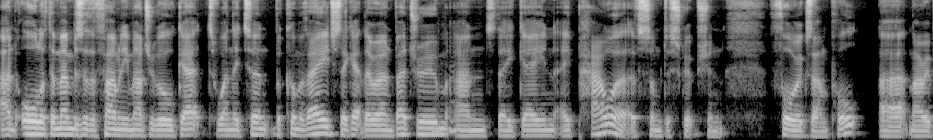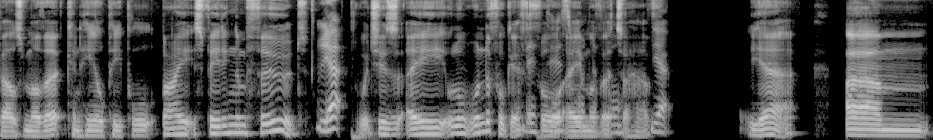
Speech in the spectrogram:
And all of the members of the family madrigal get when they turn become of age, they get their own bedroom and they gain a power of some description. For example, uh, Maribel's mother can heal people by feeding them food, Yeah, which is a wonderful gift it for a mother to have. Yeah, Yeah. Um,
